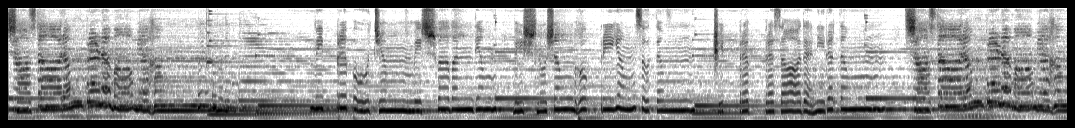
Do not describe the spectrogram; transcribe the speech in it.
शास्तारं प्रणमाम्यहम्। विप्रपूज्यं विश्ववन्द्यं विष्णुशम्भुप्रियं सुतं क्षिप्रप्रसादनिरतं। शास्तारं प्रणमाम्यहम्।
